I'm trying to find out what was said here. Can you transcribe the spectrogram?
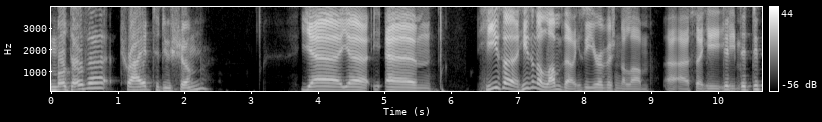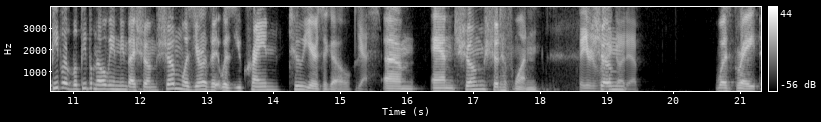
Moldova tried to do Shum. Yeah, yeah. Um, he's a he's an alum though. He's a Eurovision alum. Uh, uh, so he, Did, he did, do people will people know what we mean by Shum? Shum was Eurovi- was Ukraine two years ago, yes, um, and Shum should have won. they were really Shum- good. Yeah, Was great.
